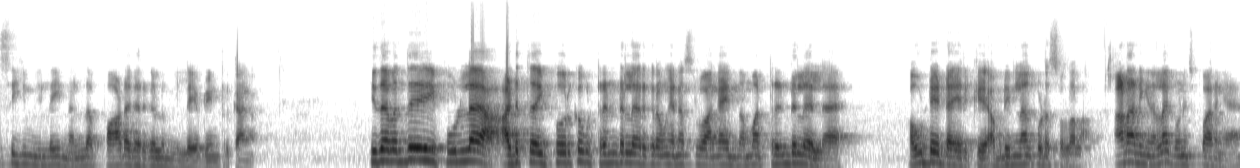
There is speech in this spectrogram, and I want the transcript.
இசையும் இல்லை நல்ல பாடகர்களும் இல்லை அப்படின்ட்டு இருக்காங்க இதை வந்து இப்போ உள்ள அடுத்த இப்போ இருக்க ட்ரெண்டில் இருக்கிறவங்க என்ன சொல்லுவாங்க? இந்த அம்மா ட்ரெண்டில் இல்லை அவுடேட் ஆகிருக்கு அப்படின்லாம் கூட சொல்லலாம். ஆனால் நீங்கள் நல்லா கவனிச்சு பாருங்கள்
